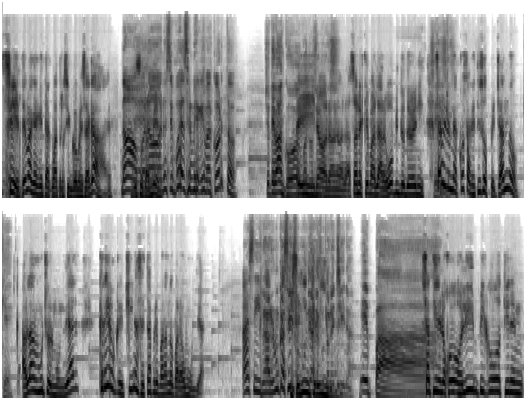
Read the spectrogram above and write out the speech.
Sí, el tema es que hay que estar cuatro o cinco meses acá. ¿eh? No, Eso no, también. no se puede hacer un viaje más corto. Yo te banco. ¿eh? Y no, no, no, no, son esquemas largos. Vos, Pinto, te venís. Sí, ¿Saben sí, una sí. cosa que estoy sospechando? ¿Qué? Hablaban mucho del mundial. Creo que China se está preparando para un mundial. Ah, sí. Claro, nunca se hizo un sería mundial de fútbol en increíble. China. ¡Epa! Ya tienen los Juegos Olímpicos, tienen,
